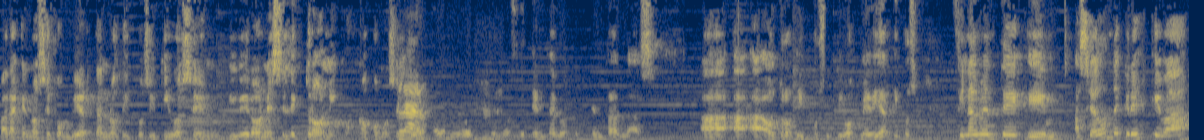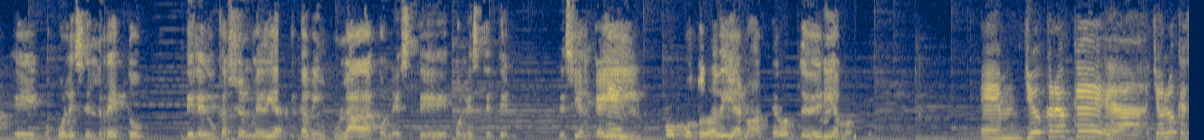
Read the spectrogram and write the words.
para que no se conviertan los dispositivos en biberones electrónicos, ¿no? Como se claro. en los, en los 70 y los 80 las, a, a, a, otros dispositivos mediáticos. Finalmente, eh, ¿hacia dónde crees que va eh, o cuál es el reto de la educación mediática vinculada con este, con este tema? Decías que hay eh, poco todavía, ¿no? ¿Hacia dónde deberíamos ir? Eh, yo creo que uh, yo lo que,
